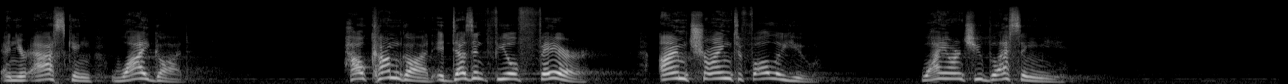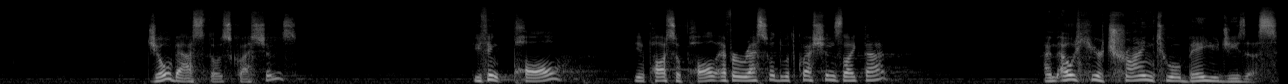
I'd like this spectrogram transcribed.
And you're asking, Why, God? How come, God? It doesn't feel fair. I'm trying to follow you. Why aren't you blessing me? Job asked those questions. Do you think Paul, the Apostle Paul, ever wrestled with questions like that? I'm out here trying to obey you, Jesus.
